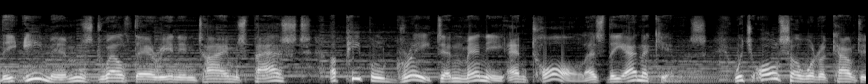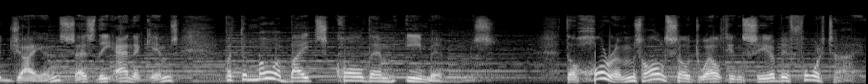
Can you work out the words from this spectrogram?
The Emims dwelt therein in times past, a people great and many and tall as the Anakims, which also were accounted giants as the Anakims, but the Moabites call them Emims. The Horims also dwelt in Seir before time.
